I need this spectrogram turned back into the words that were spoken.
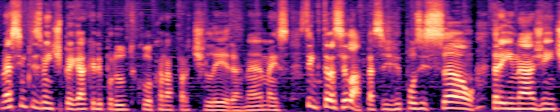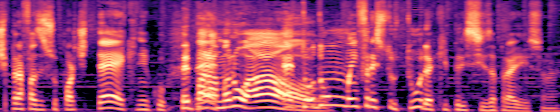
não é simplesmente pegar aquele produto e colocar na prateleira, né? Mas você tem que trazer lá peças de reposição, treinar a gente pra fazer suporte técnico. Preparar né? manual. É toda uma infraestrutura que precisa pra isso, né?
